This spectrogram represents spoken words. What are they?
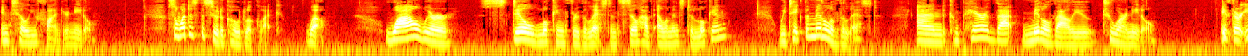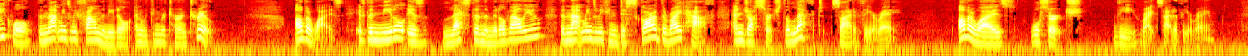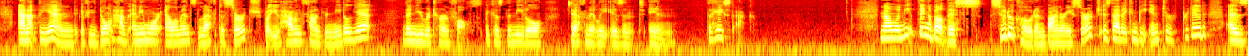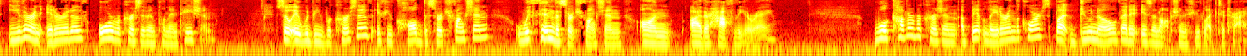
until you find your needle. So what does the pseudocode look like? Well, while we're still looking through the list and still have elements to look in, we take the middle of the list and compare that middle value to our needle. If they're equal, then that means we found the needle and we can return true. Otherwise, if the needle is less than the middle value, then that means we can discard the right half and just search the left side of the array. Otherwise, we'll search the right side of the array. And at the end, if you don't have any more elements left to search, but you haven't found your needle yet, then you return false, because the needle definitely isn't in the haystack. Now, a neat thing about this pseudocode and binary search is that it can be interpreted as either an iterative or recursive implementation. So it would be recursive if you called the search function within the search function on either half of the array. We'll cover recursion a bit later in the course, but do know that it is an option if you'd like to try.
